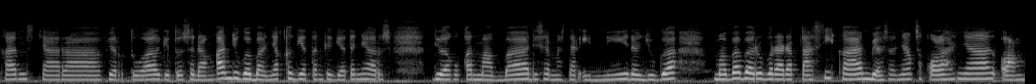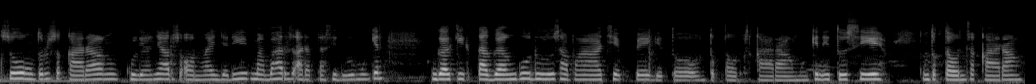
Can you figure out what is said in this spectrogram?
kan secara virtual gitu. Sedangkan juga banyak kegiatan-kegiatan yang harus dilakukan maba di semester ini. Dan juga maba baru beradaptasi kan. Biasanya sekolahnya langsung terus sekarang kuliahnya harus online. Jadi maba harus adaptasi dulu. Mungkin nggak kita ganggu dulu sama CP gitu untuk tahun sekarang. Mungkin itu sih untuk tahun sekarang.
